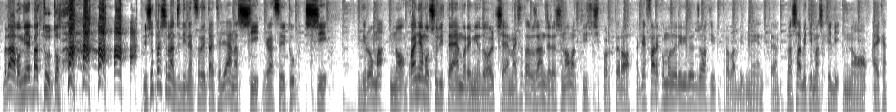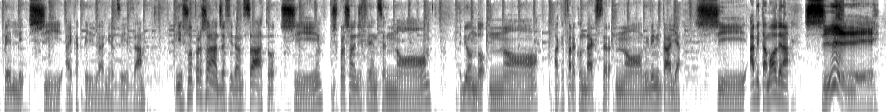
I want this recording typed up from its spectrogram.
Bravo, mi hai battuto. Il suo personaggio di nazionalità italiana? Sì. Grazie a YouTube? Sì. Di Roma? No. Qua andiamo su di te, amore mio dolce. Ma è stato a Los Angeles? No, ma ti ci porterò. A che fare con mondo dei videogiochi? Probabilmente. Lo abiti maschili? No. Hai capelli? Sì. Hai capelli della mia zezza? Il suo personaggio è fidanzato? Sì. Il suo personaggio di Firenze? No. È biondo? No. Ha a che fare con Dexter? No. Vive in Italia? Sì. Abita a Modena? Sì.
